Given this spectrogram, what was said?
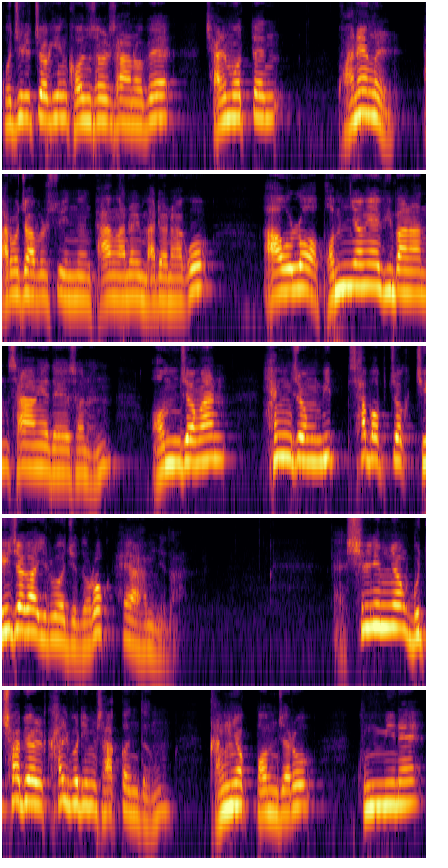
고질적인 건설 산업의 잘못된 관행을 바로잡을 수 있는 방안을 마련하고 아울러 법령에 위반한 사항에 대해서는 엄정한 행정 및 사법적 제재가 이루어지도록 해야 합니다. 신림역 무차별 칼부림 사건 등 강력 범죄로 국민의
